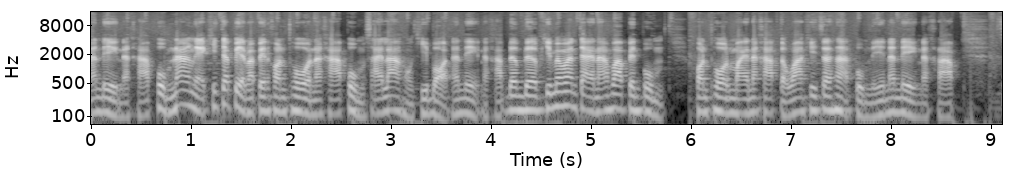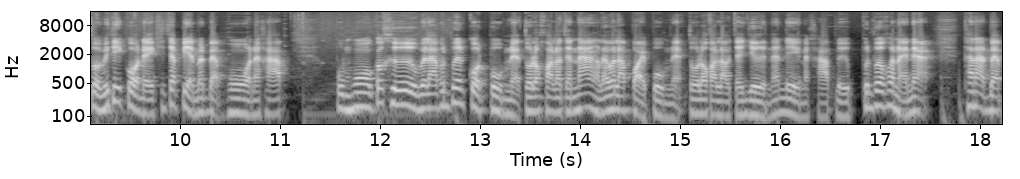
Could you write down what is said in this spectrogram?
นั่นเองนะครับปุ่มนั่งเนี่ยคิดจะเปลี่ยนมาเป็นคอนโทรลนะครับปุ่มซ้ายล่างของคีย์บอร์ดนั่นเองนะครับเดิมๆคิดไม่มั่นใจนะว่าเป็นปุ่มคอนโทรลไหมนะครับแต่ว่าคิดจะถนัดปุ่มนี้นั่นเองนะครับส่วนวิธีกดเนี่ยคิดจะเปลี่ยนเป็นแบบโฮนะครับปุ่มโฮก็คือเวลาเพื่อนๆกดปุ่มเนี่ยตัวละครเราจะนั่งแล้วเวลาปล่อยปุ่มเนี่ยตัวละครเราจะยืนนั่นเองนะครับหรือเพื่อนๆคนไหนเนี่ยถนัดแบบ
